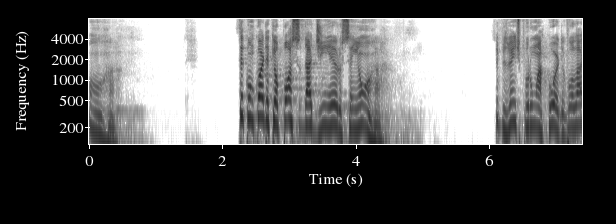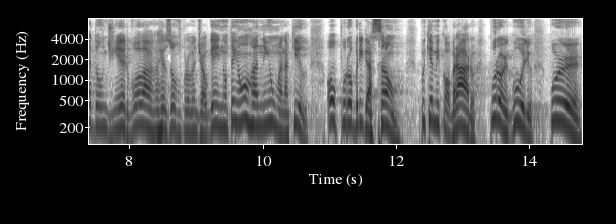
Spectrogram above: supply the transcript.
Honra. Você concorda que eu posso dar dinheiro sem honra? Simplesmente por um acordo, eu vou lá e dou um dinheiro, vou lá resolvo o problema de alguém, não tem honra nenhuma naquilo, ou por obrigação, porque me cobraram, por orgulho, por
